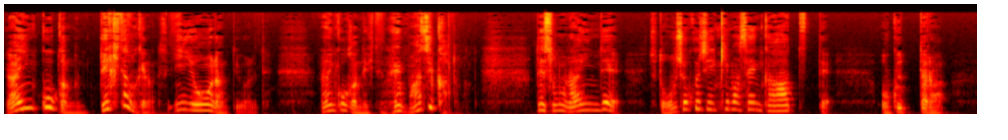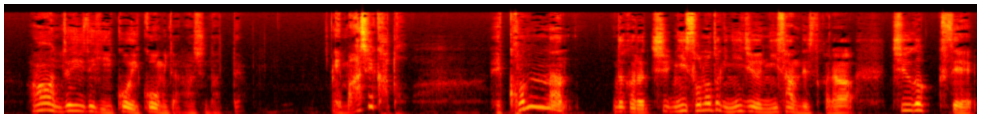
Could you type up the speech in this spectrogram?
LINE 交換ができたわけなんです。いいよなんて言われて。LINE 交換できて、え、マジか？と思って。で、その LINE で、ちょっとお食事行きませんか？つって送ったら、ああ、ぜひぜひ行こう行こうみたいな話になって。え、マジか？と。え、こんな、だから中、に、その時22、3ですから、中学生、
